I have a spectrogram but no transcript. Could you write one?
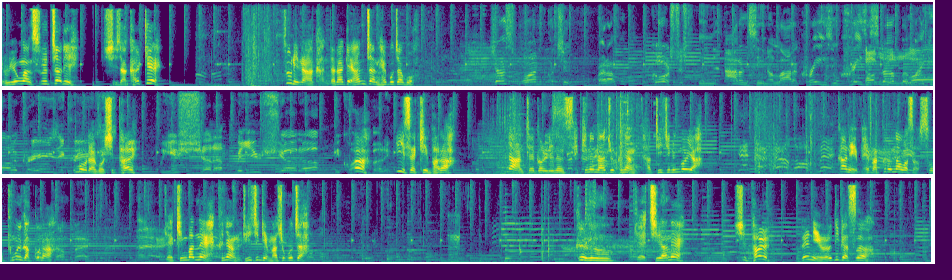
조용한 술자리 시작할게. 술이나 간단하게 한 잔 해보자고. Just one or two, right off. Of course, just I done seen a lot of crazy, crazy stuff, but Mikey, of crazy, crazy. 뭐라고 18? Will you shut up? Will you shut up? Be quiet, 아, buddy. 이 새끼 봐라. 나한테 걸리는 새끼는 아주 그냥 다 뒤지는 거야. 간이 배 밖으로 나와서 소풍을 갔구나. 킹 받네. 그냥 뒤지게 마셔보자. 그 개치하네. 18. 벤이 어디 갔어?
